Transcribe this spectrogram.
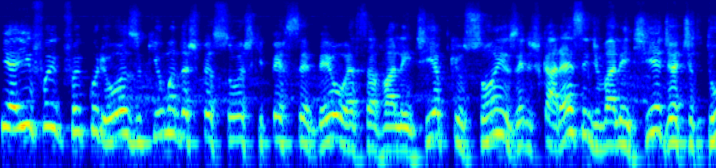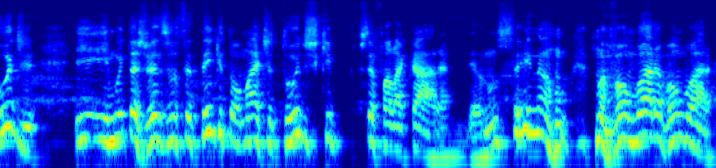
E aí foi, foi curioso que uma das pessoas que percebeu essa valentia, porque os sonhos, eles carecem de valentia, de atitude, e, e muitas vezes você tem que tomar atitudes que você fala, cara, eu não sei não, mas vamos embora, vamos embora.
